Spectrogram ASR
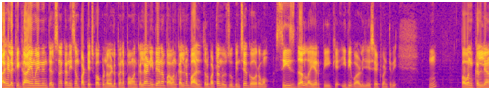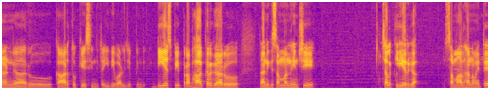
మహిళకి గాయమైందని తెలిసినా కనీసం పట్టించుకోకుండా వెళ్ళిపోయిన పవన్ కళ్యాణ్. ఇదేనా పవన్ కళ్యాణ్ బాధితుల పట్ల నువ్వు చూపించే గౌరవం? సీజ్ ద లయర్ పీకే ఇది వాళ్ళు చేసేటువంటిది. పవన్ కళ్యాణ్ గారు కారు తొక్కేసిందిట. ఇది వాళ్ళు చెప్పింది. డిఎస్పి ప్రభాకర్ గారు దానికి సంబంధించి చాలా క్లియర్గా సమాధానం అయితే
